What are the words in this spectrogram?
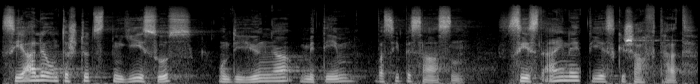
Sie alle unterstützten Jesus und die Jünger mit dem, was sie besaßen. Sie ist eine, die es geschafft hat,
